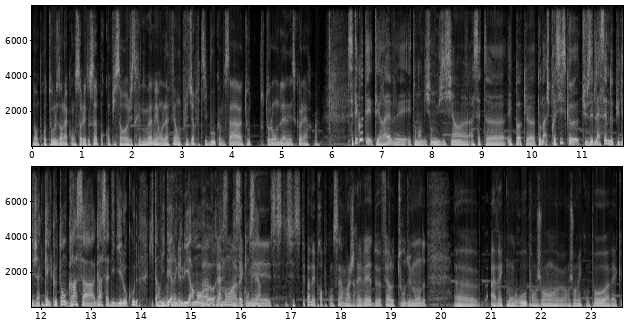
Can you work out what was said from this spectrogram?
dans Pro Tools, dans la console et tout ça, pour qu'on puisse enregistrer nous-mêmes. Et on l'a fait en plusieurs petits bouts comme ça, euh, tout, tout au long de l'année scolaire. C'était quoi tes, tes rêves et, et ton ambition de musicien euh, à cette euh, époque euh, Thomas, je précise que tu faisais de la scène depuis déjà quelques temps grâce à, grâce à Didier Locoud qui t'invitait Oui, régulièrement pas à- vraiment à, ses avec concerts. mes c'était pas mes propres concerts. Moi je rêvais de faire le tour du monde euh, avec mon groupe en jouant en jouant mes compos avec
